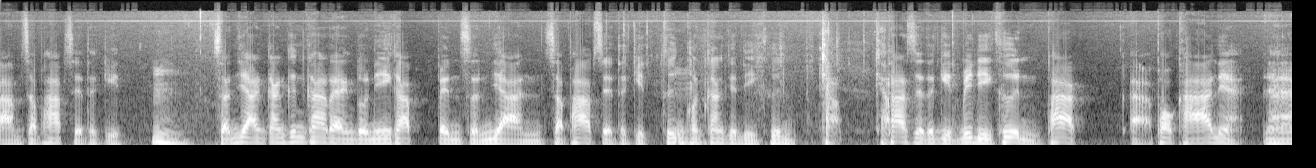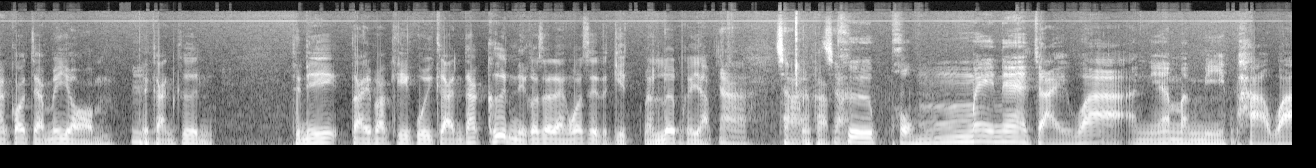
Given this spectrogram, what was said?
ตามสภาพเศรษฐกิจอืมสัญญาณการขึ้นค่าแรงตัวนี้ครับเป็นสัญญาณสภาพเศรษฐกิจ ซึ่งค่อนข้างจะดีขึ้นครับครับ ถ้าเศรษฐกิจไม่ดีขึ้น ภาคอ่าพ่อค้าเนี่ยนะฮะก็จะไม่ยอมในการขึ้น ทีนี้ไตรภาคีคุยกันถ้าขึ้นเนี่ยก็แสดงว่าเศรษฐกิจมันเริ่มขยับอ่าใช่นะครับใช่คือผมไม่แน่ใจว่าอันเนี้ยมันมีภาวะ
